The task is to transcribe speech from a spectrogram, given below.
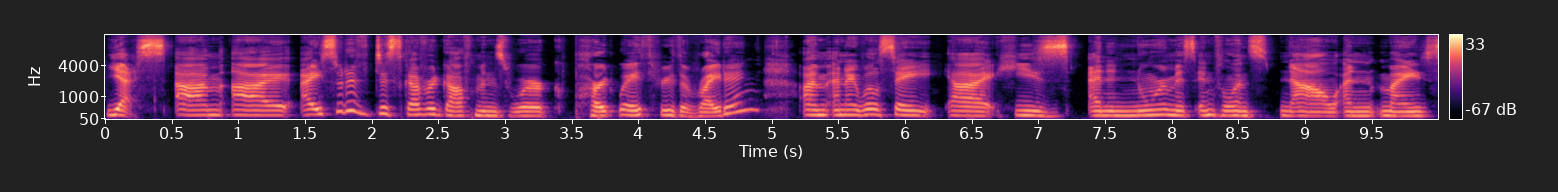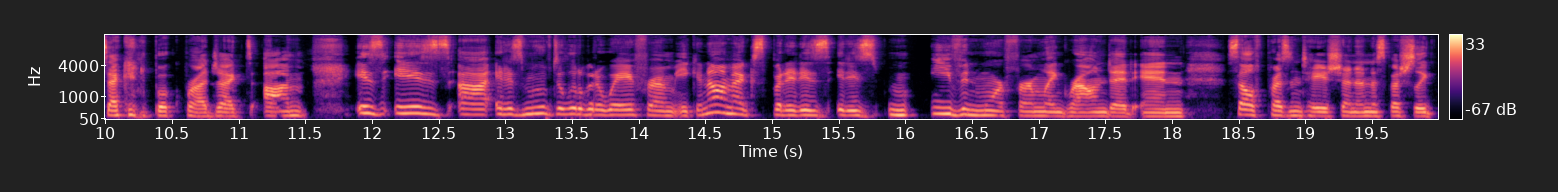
Yes, um, I I sort of discovered Goffman's work partway through the writing, um, and I will say uh, he's an enormous influence now. And my second book project um, is is uh, it has moved a little bit away from economics, but it is it is even more firmly grounded in self presentation and especially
